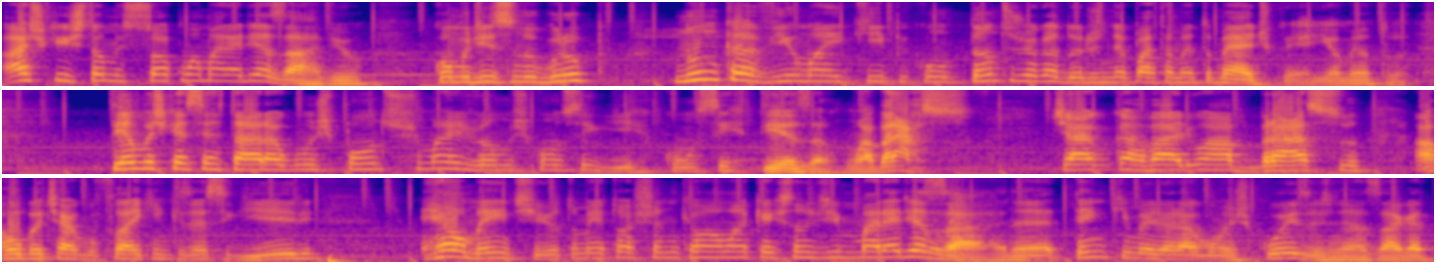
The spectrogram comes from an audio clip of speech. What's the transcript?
Acho que estamos só com uma maré de azar, viu? Como disse no grupo, nunca vi uma equipe com tantos jogadores no departamento médico. E aí aumentou. Temos que acertar alguns pontos, mas vamos conseguir com certeza. Um abraço! Thiago Carvalho, um abraço. Arroba Thiago Fly, quem quiser seguir ele realmente, eu também tô achando que é uma questão de maré de azar, né? Tem que melhorar algumas coisas, né? A zaga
